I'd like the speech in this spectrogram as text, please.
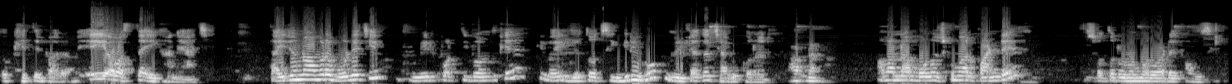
তো খেতে পারবে। এই অবস্থা এখানে আছে। তাই জন্য আমরা বলেছি মিল প্রতিবন্ধকে কি ভাই যত শীঘ্রই হোক মিলটাকে চালু করার। আমার নাম মনোজ কুমার পান্ডে সতেরো নম্বর ওয়ার্ডের কাউন্সিলর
